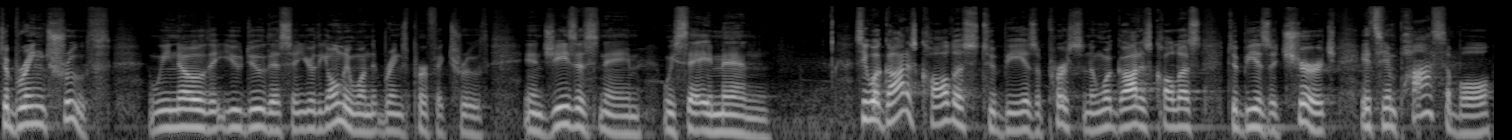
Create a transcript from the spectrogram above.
to bring truth. We know that you do this, and you're the only one that brings perfect truth. In Jesus' name, we say amen. See, what God has called us to be as a person and what God has called us to be as a church, it's impossible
